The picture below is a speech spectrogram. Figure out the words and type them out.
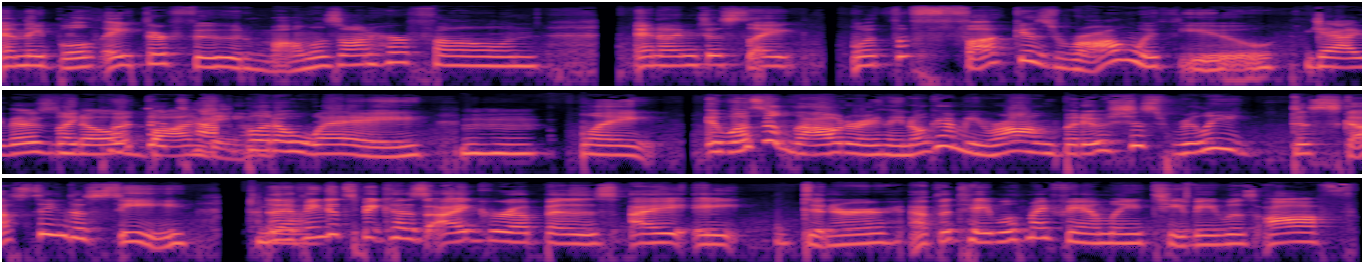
and they both ate their food. Mom was on her phone and I'm just like, what the fuck is wrong with you? Yeah, there's Like no put the bonding. tablet away hmm like it wasn't loud or anything don't get me wrong but it was just really disgusting to see. And i think it's because i grew up as i ate dinner at the table with my family tv was off.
